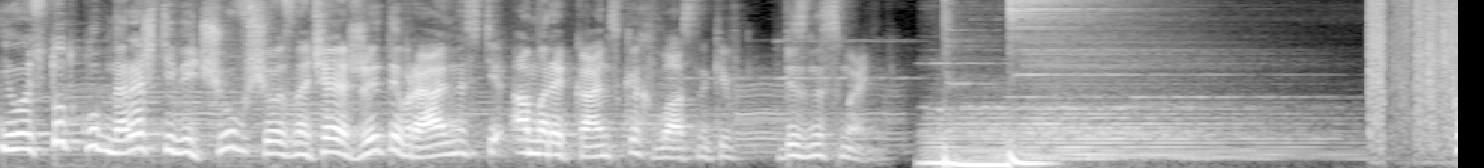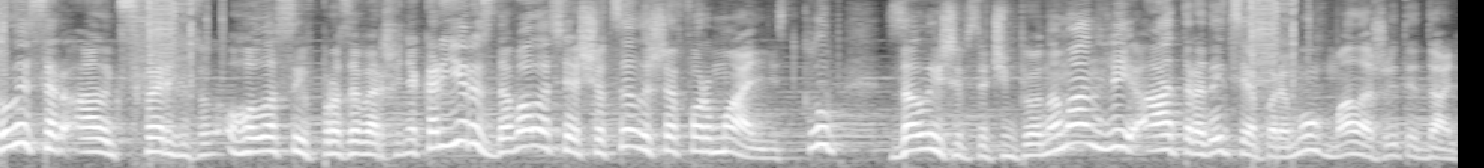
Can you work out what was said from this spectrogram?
І ось тут клуб нарешті відчув, що означає жити в реальності американських власників бізнесменів. Коли сер Алекс Фергюсон оголосив про завершення кар'єри, здавалося, що це лише формальність. Клуб залишився чемпіоном Англії, а традиція перемог мала жити далі.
